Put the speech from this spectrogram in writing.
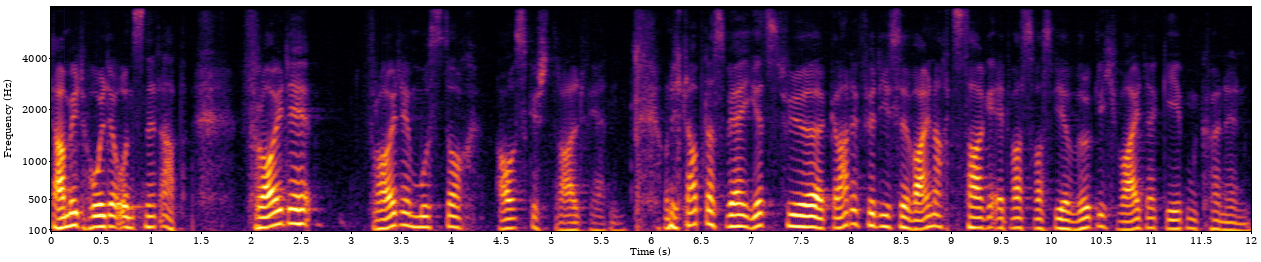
damit holt er uns nicht ab. Freude, Freude muss doch ausgestrahlt werden. Und ich glaube, das wäre jetzt für gerade für diese Weihnachtstage etwas, was wir wirklich weitergeben können,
